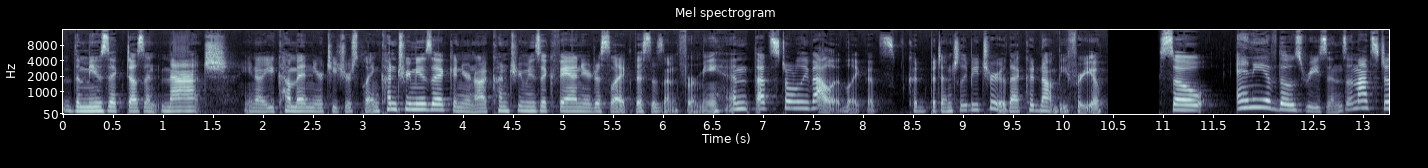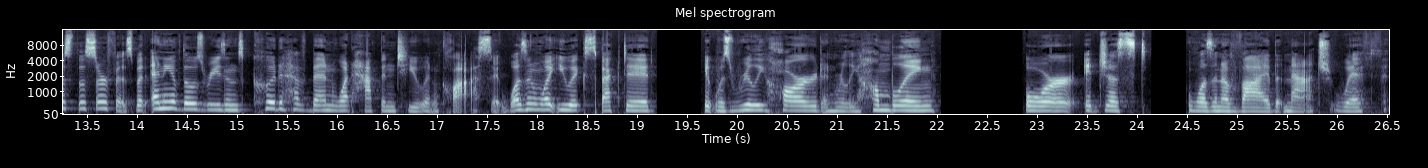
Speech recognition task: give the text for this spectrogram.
the music doesn't match. You know, you come in, your teacher's playing country music, and you're not a country music fan. You're just like, this isn't for me. And that's totally valid. Like, that could potentially be true. That could not be for you. So, any of those reasons, and that's just the surface, but any of those reasons could have been what happened to you in class. It wasn't what you expected. It was really hard and really humbling, or it just wasn't a vibe match with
